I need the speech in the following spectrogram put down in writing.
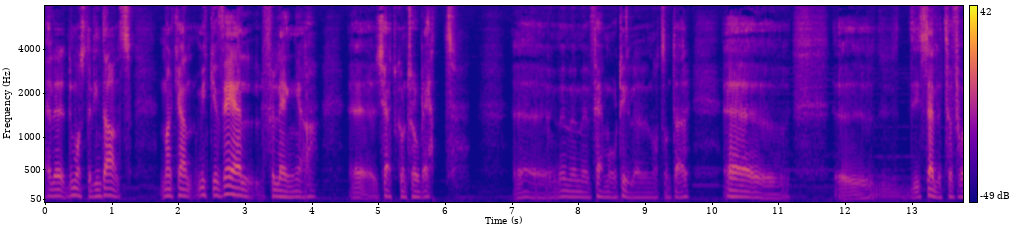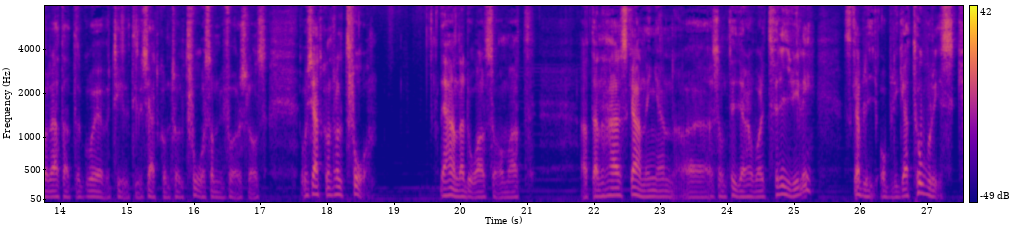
Eller det måste det inte alls. Man kan mycket väl förlänga eh, Chat Control 1 eh, med, med, med, fem år till eller något sånt där. Eh, eh, istället för, för att, att gå över till, till Chat Control 2 som nu föreslås. Och Chat Control 2 det handlar då alltså om att, att den här skanningen eh, som tidigare har varit frivillig ska bli obligatorisk.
